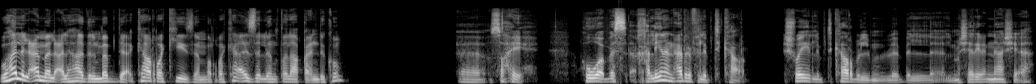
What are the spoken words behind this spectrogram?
وهل العمل على هذا المبدأ كان ركيزة من ركائز الانطلاق عندكم؟ آه، صحيح. هو بس خلينا نعرف الابتكار. شوي الابتكار بال- بالمشاريع الناشئة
